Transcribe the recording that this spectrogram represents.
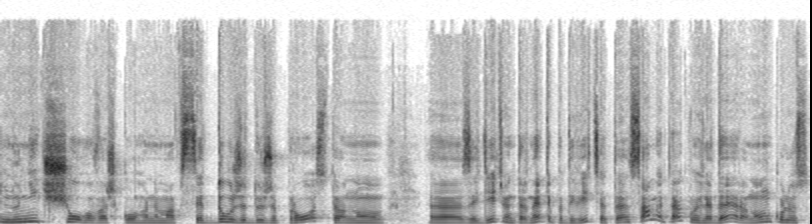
ну, нічого важкого нема. Все дуже-дуже просто. Ну, зайдіть в інтернет і подивіться, та саме так виглядає ранункулюс.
